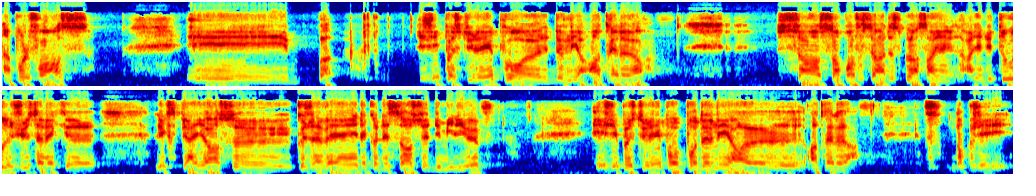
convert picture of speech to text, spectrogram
un pôle France, et j'ai postulé pour euh, devenir entraîneur sans, sans professeur de sport, sans rien, rien du tout, juste avec euh, l'expérience euh, que j'avais, les connaissances du milieu. Et j'ai postulé pour, pour devenir entraîneur. Donc j'ai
